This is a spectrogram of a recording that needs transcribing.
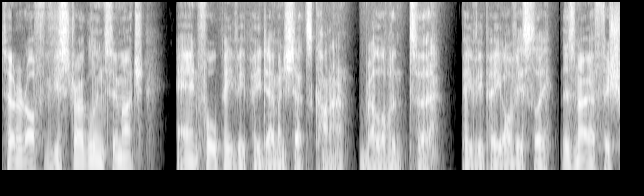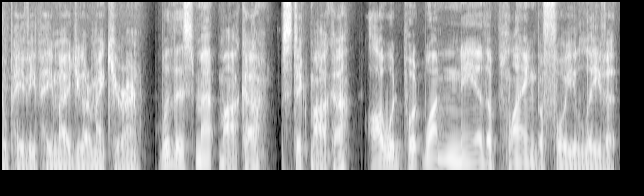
Turn it off if you're struggling too much. And full PvP damage, that's kind of relevant to PvP, obviously. There's no official PvP mode, you got to make your own. With this map marker, stick marker, I would put one near the plane before you leave it.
